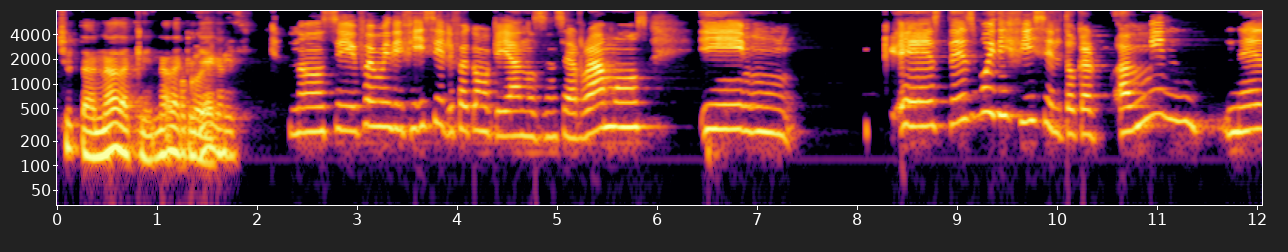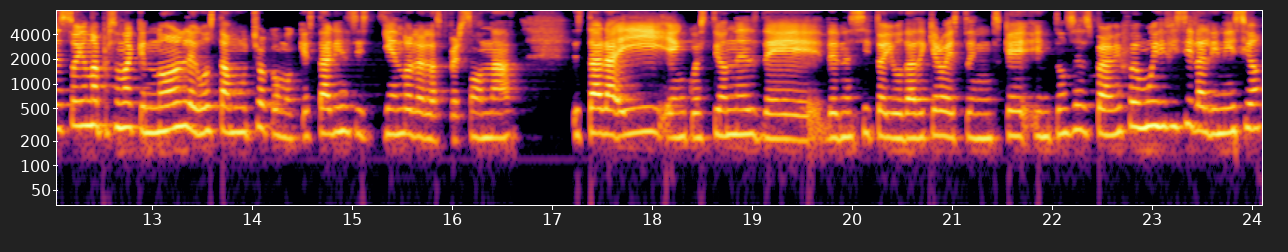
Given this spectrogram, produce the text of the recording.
chuta, nada que, nada que llega. No, sí, fue muy difícil y fue como que ya nos encerramos y mm, este es muy difícil tocar. A mí soy una persona que no le gusta mucho como que estar insistiéndole a las personas, estar ahí en cuestiones de, de necesito ayuda, de quiero esto. Entonces para mí fue muy difícil al inicio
